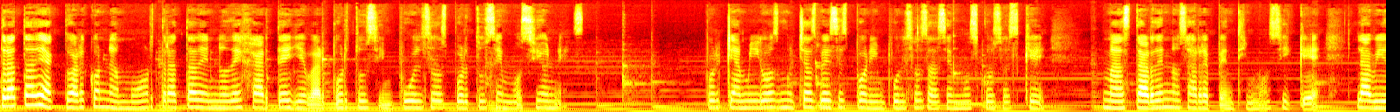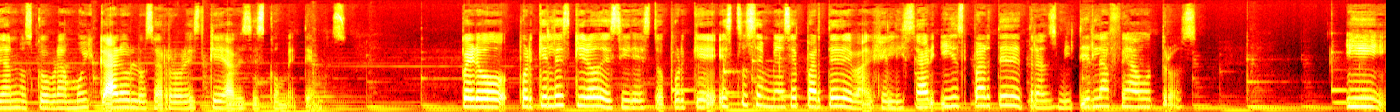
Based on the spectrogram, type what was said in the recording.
trata de actuar con amor, trata de no dejarte llevar por tus impulsos, por tus emociones. Porque amigos, muchas veces por impulsos hacemos cosas que más tarde nos arrepentimos y que la vida nos cobra muy caro los errores que a veces cometemos. Pero, ¿por qué les quiero decir esto? Porque esto se me hace parte de evangelizar y es parte de transmitir la fe a otros. Y,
